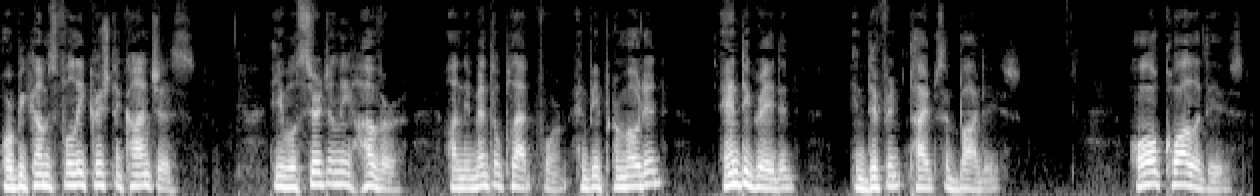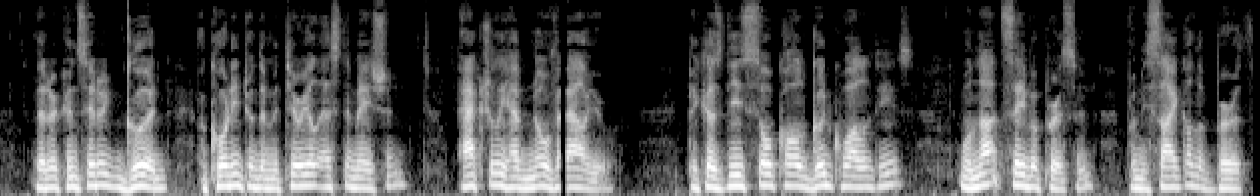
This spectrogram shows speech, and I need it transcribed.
or becomes fully Krishna conscious, he will certainly hover on the mental platform and be promoted and degraded in different types of bodies. All qualities that are considered good according to the material estimation actually have no value because these so-called good qualities will not save a person from the cycle of birth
